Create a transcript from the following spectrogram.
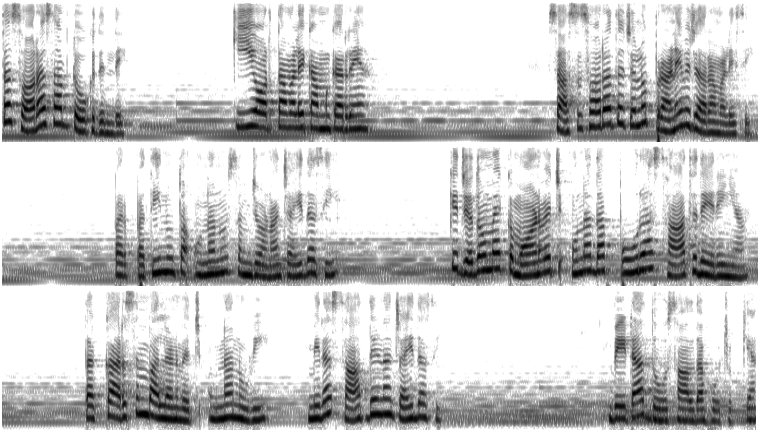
ਤਾਂ ਸਹੁਰਾ ਸਾਹਿਬ ਟੋਕ ਦਿੰਦੇ, ਕੀ ਔਰਤਾਂ ਵਾਲੇ ਕੰਮ ਕਰ ਰਹੇ ਆ? ਸੱਸ ਸਹੁਰਾ ਤਾਂ ਚਲੋ ਪੁਰਾਣੇ ਵਿਚਾਰਾਂ ਵਾਲੇ ਸੀ, ਪਰ ਪਤੀ ਨੂੰ ਤਾਂ ਉਹਨਾਂ ਨੂੰ ਸਮਝਾਉਣਾ ਚਾਹੀਦਾ ਸੀ ਕਿ ਜਦੋਂ ਮੈਂ ਕਮਾਉਣ ਵਿੱਚ ਉਹਨਾਂ ਦਾ ਪੂਰਾ ਸਾਥ ਦੇ ਰਹੀ ਹਾਂ, ਤਾਂ ਘਰ ਸੰਭਾਲਣ ਵਿੱਚ ਉਹਨਾਂ ਨੂੰ ਵੀ ਮੇਰਾ ਸਾਥ ਦੇਣਾ ਚਾਹੀਦਾ ਸੀ। ਬੇਟਾ 2 ਸਾਲ ਦਾ ਹੋ ਚੁੱਕਿਆ।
